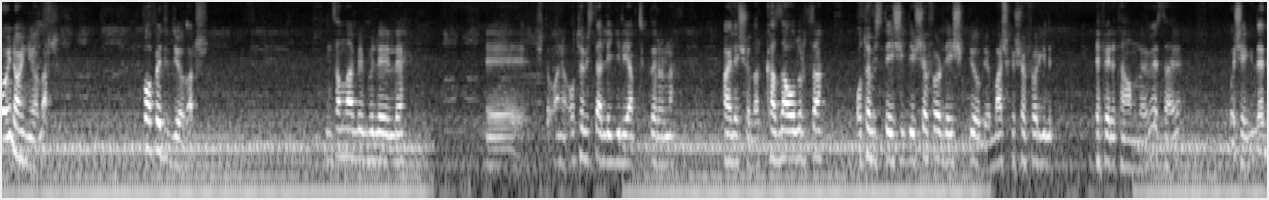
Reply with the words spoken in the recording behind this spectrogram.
oyun oynuyorlar. Sohbet ediyorlar. İnsanlar birbirleriyle e, işte hani otobüslerle ilgili yaptıklarını paylaşıyorlar. Kaza olursa otobüs değişikliği, şoför değişikliği oluyor. Başka şoför gidip seferi tamamlıyor vesaire. Bu şekilde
